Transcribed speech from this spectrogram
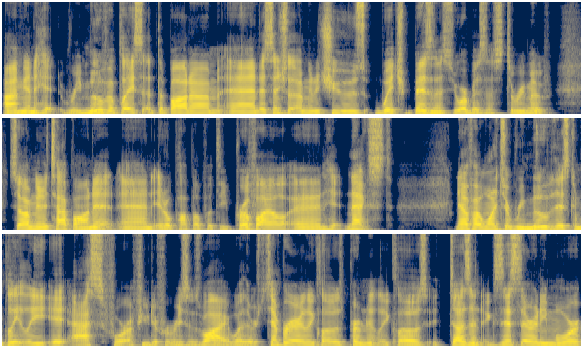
I'm going to hit remove a place at the bottom. And essentially, I'm going to choose which business, your business, to remove. So I'm going to tap on it and it'll pop up with the profile and hit next. Now, if I wanted to remove this completely, it asks for a few different reasons why, whether it's temporarily closed, permanently closed, it doesn't exist there anymore.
